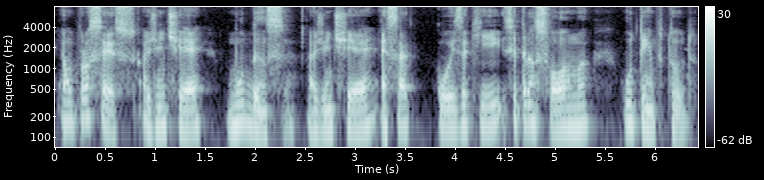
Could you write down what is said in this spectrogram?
é um processo, a gente é mudança, a gente é essa coisa que se transforma o tempo todo.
